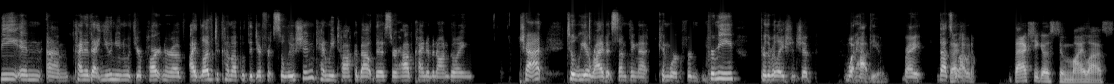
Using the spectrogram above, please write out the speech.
be in um, kind of that union with your partner of I'd love to come up with a different solution. Can we talk about this or have kind of an ongoing chat till we arrive at something that can work for for me, for the relationship, what have you right? That's that, what I would. That actually goes to my last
